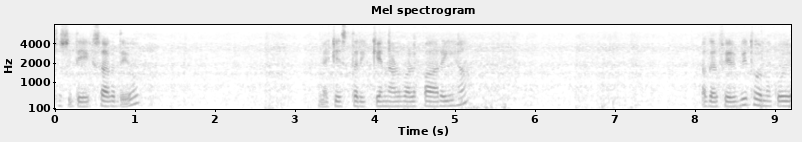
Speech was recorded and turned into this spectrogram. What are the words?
ਤੁਸੀਂ ਦੇਖ ਸਕਦੇ ਹੋ। ਮੈਂ ਕਿਸ ਤਰੀਕੇ ਨਾਲ ਵਲ ਪਾ ਰਹੀ ਹਾਂ। ਅਗਰ ਫਿਰ ਵੀ ਤੁਹਾਨੂੰ ਕੋਈ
